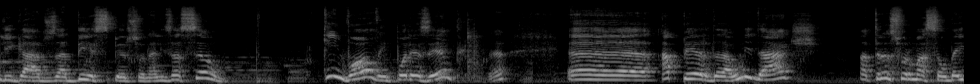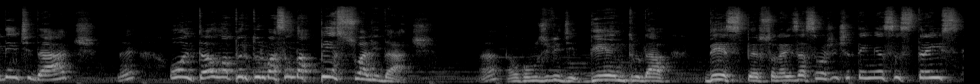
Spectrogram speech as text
ligados à despersonalização, que envolvem, por exemplo, né, é, a perda da unidade, a transformação da identidade, né, ou então a perturbação da pessoalidade. Tá? Então vamos dividir. Dentro da despersonalização, a gente tem esses três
